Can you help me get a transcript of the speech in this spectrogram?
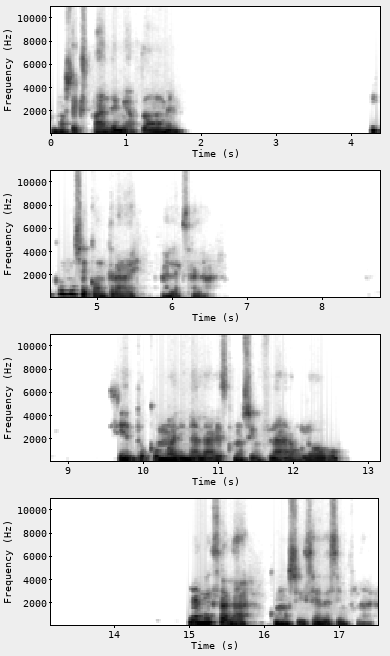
cómo se expande mi abdomen y cómo se contrae al exhalar. Siento como al inhalar es como si inflara un globo y al exhalar como si se desinflara.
